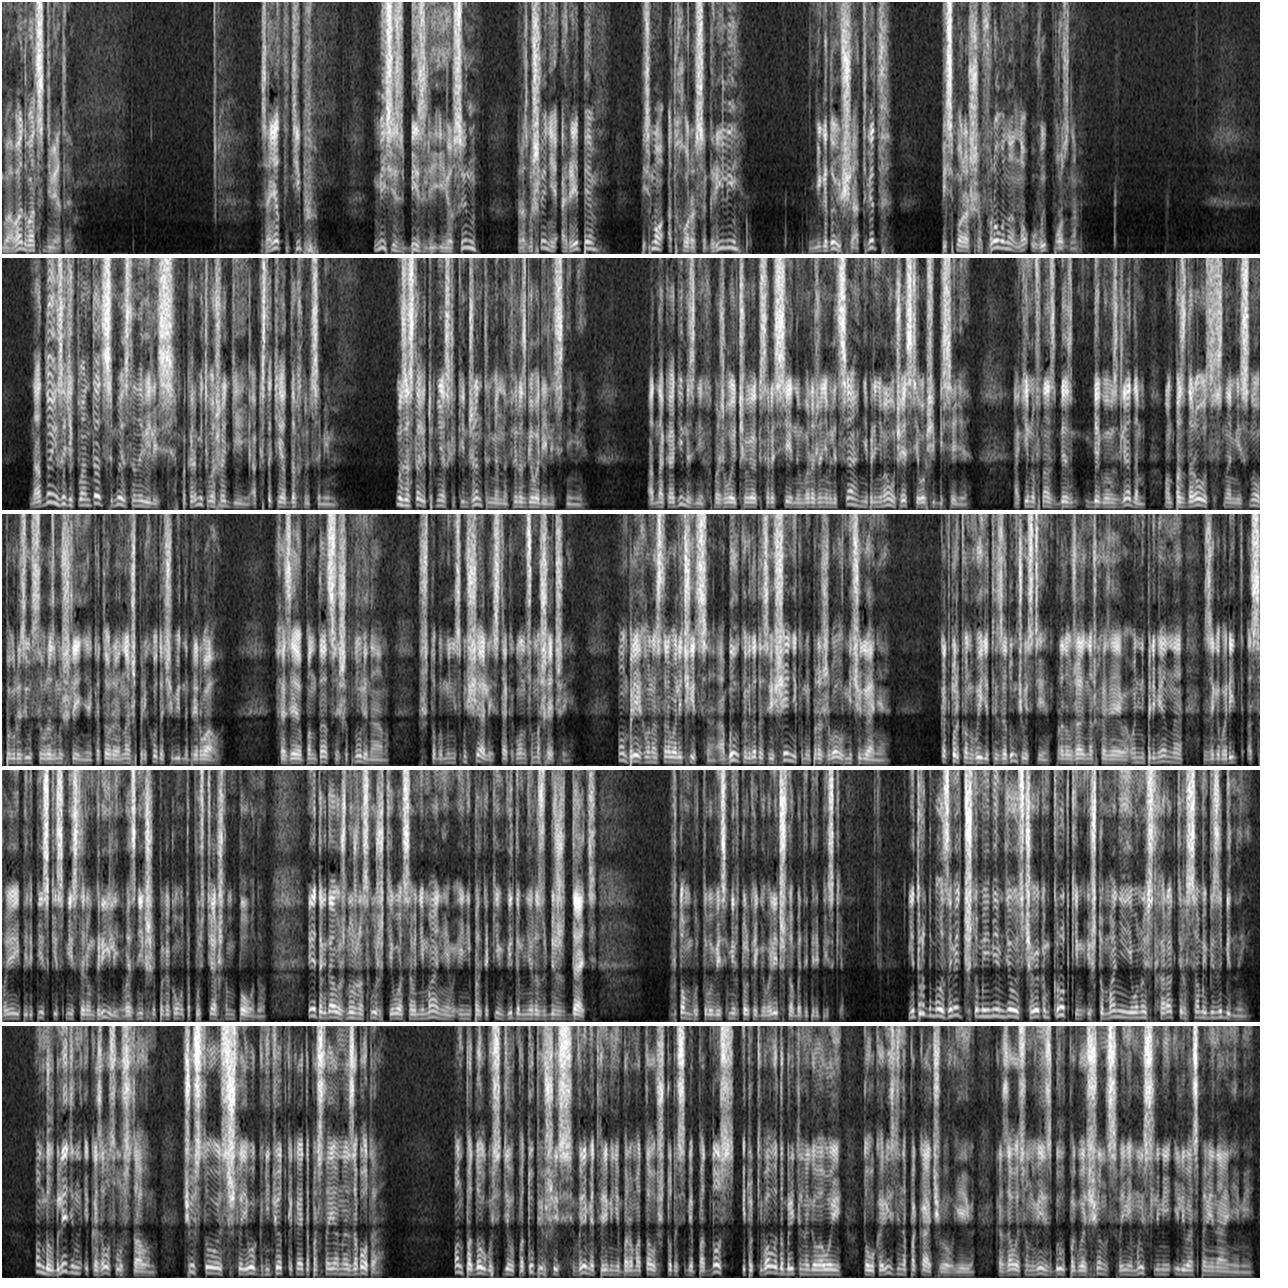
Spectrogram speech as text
Глава 29. Занятный тип. Миссис Бизли и ее сын. Размышления о репе. Письмо от Хораса Грилли. Негодующий ответ. Письмо расшифровано, но, увы, поздно. На одной из этих плантаций мы остановились, покормить лошадей, а, кстати, отдохнуть самим. Мы застали тут нескольких джентльменов и разговаривали с ними. Однако один из них, пожилой человек с рассеянным выражением лица, не принимал участия в общей беседе. Окинув нас без... беглым взглядом, он поздоровался с нами и снова погрузился в размышления, которые наш приход, очевидно, прервал. Хозяева плантации шепнули нам, чтобы мы не смущались, так как он сумасшедший. Он приехал на острова лечиться, а был когда-то священником и проживал в Мичигане. Как только он выйдет из задумчивости, продолжали наши хозяева, он непременно заговорит о своей переписке с мистером Грилли, возникшей по какому-то пустяшному поводу. И тогда уж нужно слушать его со вниманием и ни под каким видом не разубеждать в том, будто бы весь мир только и говорит, что об этой переписке. Нетрудно было заметить, что мы имеем дело с человеком кротким и что мания его носит характер самый безобидный. Он был бледен и казался усталым. Чувствовалось, что его гнетет какая-то постоянная забота. Он подолгу сидел потупившись, время от времени бормотал что-то себе под нос и то кивал одобрительно головой, то укоризненно покачивал ею. Казалось, он весь был поглощен своими мыслями или воспоминаниями.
